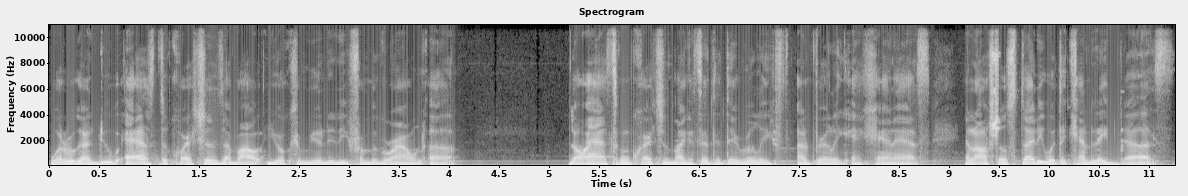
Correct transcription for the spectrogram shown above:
What are we going to do? Ask the questions about your community from the ground up. Don't ask them questions, like I said, that they really unfairly can't ask. And also study what the candidate does.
